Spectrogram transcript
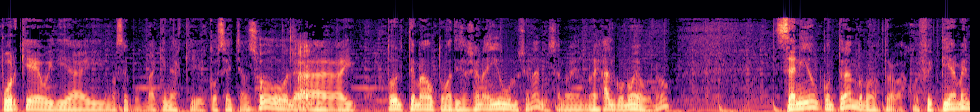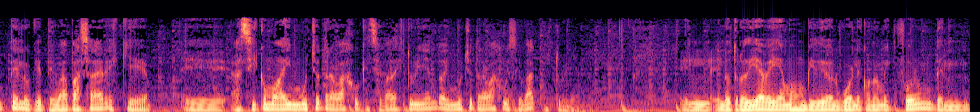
porque hoy día hay, no sé, pues máquinas que cosechan solas, hay todo el tema de automatización ha ido evolucionando, o sea, no es, no es algo nuevo, ¿no? Se han ido encontrando nuevos trabajos. Efectivamente, lo que te va a pasar es que, eh, así como hay mucho trabajo que se va destruyendo, hay mucho trabajo que se va construyendo. El, el, otro día veíamos un video del World Economic Forum del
